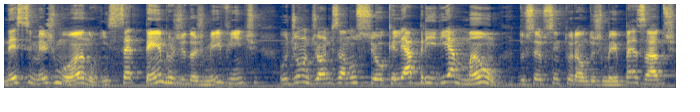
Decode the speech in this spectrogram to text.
Nesse mesmo ano, em setembro de 2020, o John Jones anunciou que ele abriria mão do seu cinturão dos meio pesados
